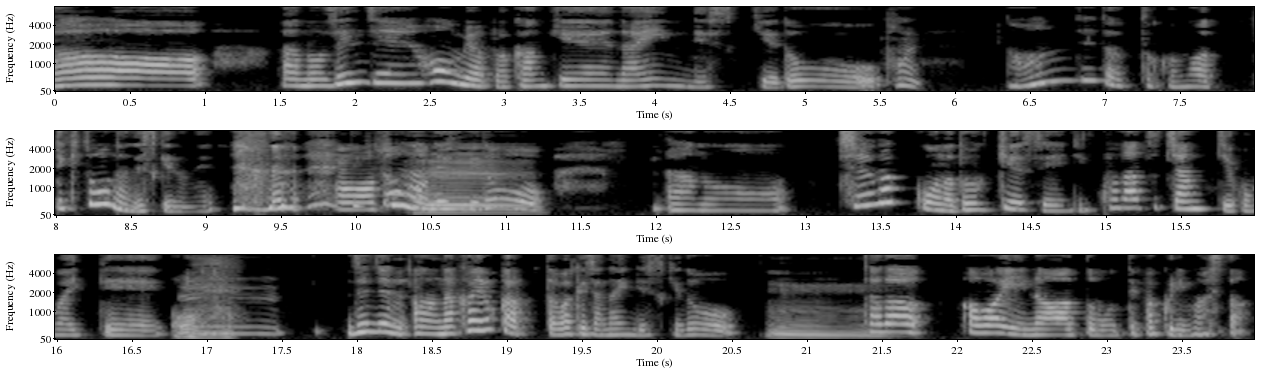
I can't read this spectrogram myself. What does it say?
あー、あの、全然本名とは関係ないんですけど、はい。なんでだったか、まあ、適当なんですけどね。ああ、適当なんでですけど、あの、中学校の同級生に小夏ちゃんっていう子がいて。全然、あの、仲良かったわけじゃないんですけど、うん。ただ、可愛いなと思ってパクりました。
